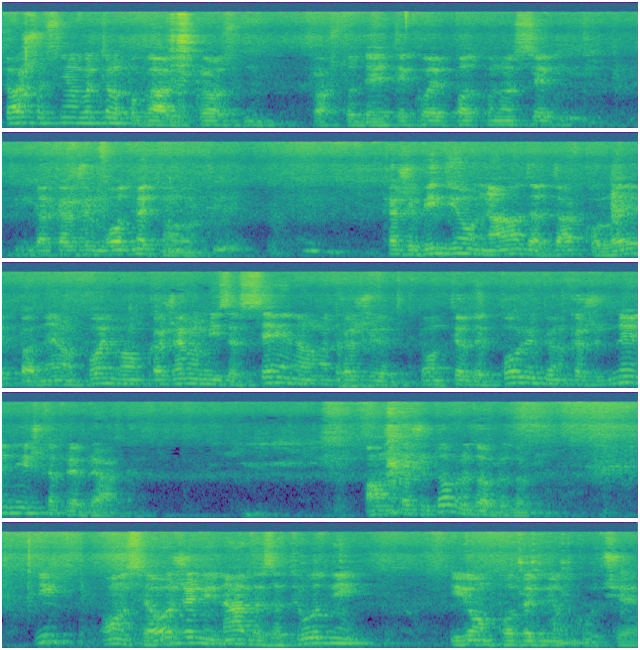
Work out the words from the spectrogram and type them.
Svašta se njom vrtalo po glavi, kroz, prosto dete koje potpuno se, da kažem, odmetnulo. Kaže, vidi on nada tako lepa, nema pojma, on kaže, imam iza sena, ona kaže, on teo da je poljubi, on kaže, ne, ništa pre braka. A on kaže, dobro, dobro, dobro. I on se oženi, nada zatrudni i on pobegne od kuće.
